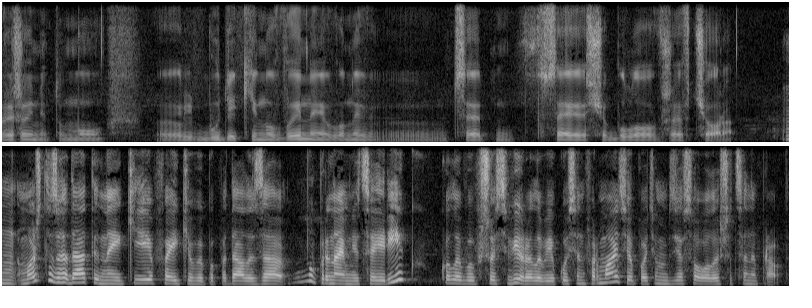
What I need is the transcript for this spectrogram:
режимі, тому е, будь-які новини, вони е, це все, що було вже вчора. Можете згадати, на які фейки ви попадали за ну, принаймні цей рік, коли ви в щось вірили в якусь інформацію, потім з'ясовували, що це неправда?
